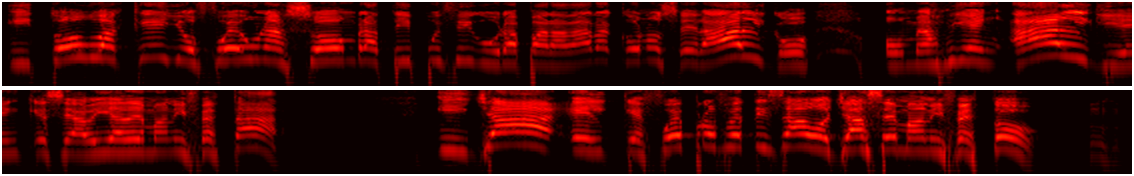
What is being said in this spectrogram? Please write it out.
Y todo aquello fue una sombra, tipo y figura para dar a conocer algo, o más bien alguien que se había de manifestar. Y ya el que fue profetizado ya se manifestó.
